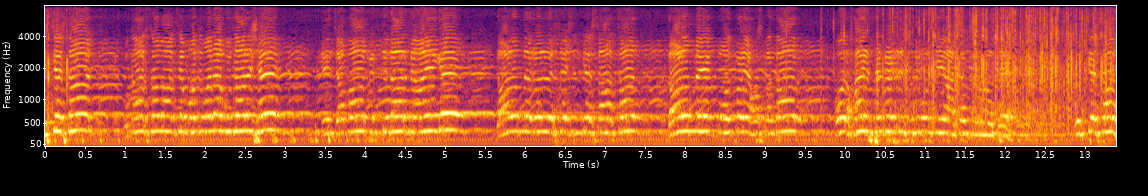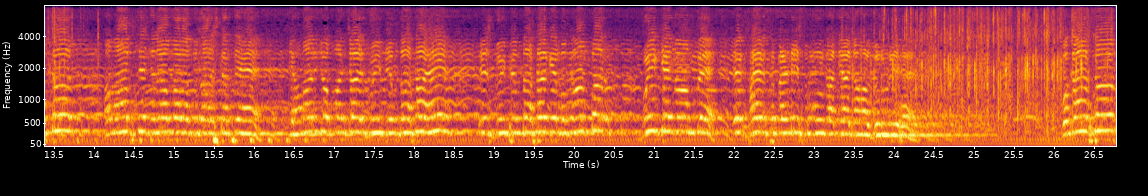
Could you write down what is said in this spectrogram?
इसके साथ वकार साहब आपसे माना गुजारिश है कि जब आप इकतदार में आएँगे, दाड़म में रेलवे स्टेशन के साथ साथ दाड़म में एक बहुत बड़े अस्पताल और हायर सेकेंडरी स्कूल की आवश्यक ज़रूरत है। उसके साथ साथ हम आपसे जनाब वाला गुजारिश करते हैं कि हमारी जो पंचायत गुई भीमदासा है इस गुई भीमदासा के मुकाम पर गुई के नाम पे एक हायर सेकेंडरी स्कूल का दिया जाना ज़रूरी है। वकार साहब,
